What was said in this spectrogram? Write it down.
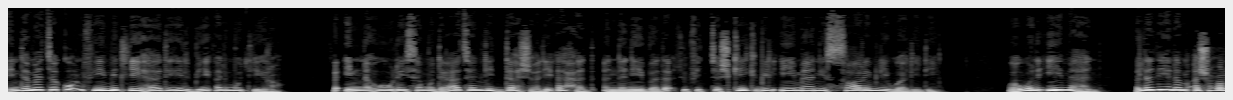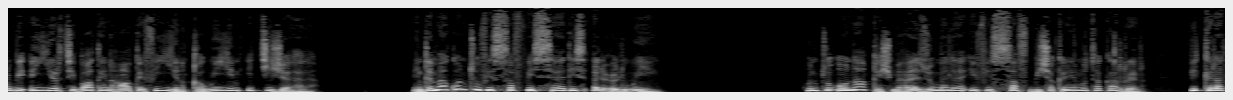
عندما تكون في مثل هذه البيئة المثيرة فإنه ليس مدعاة للدهشة لأحد أنني بدأت في التشكيك بالإيمان الصارم لوالدي وهو الإيمان الذي لم أشعر بأي ارتباط عاطفي قوي اتجاهه. عندما كنت في الصف السادس العلوي كنت أناقش مع زملائي في الصف بشكل متكرر فكرة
